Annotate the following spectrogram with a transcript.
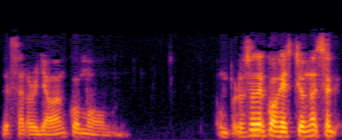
desarrollaban como un proceso de cogestión, se,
